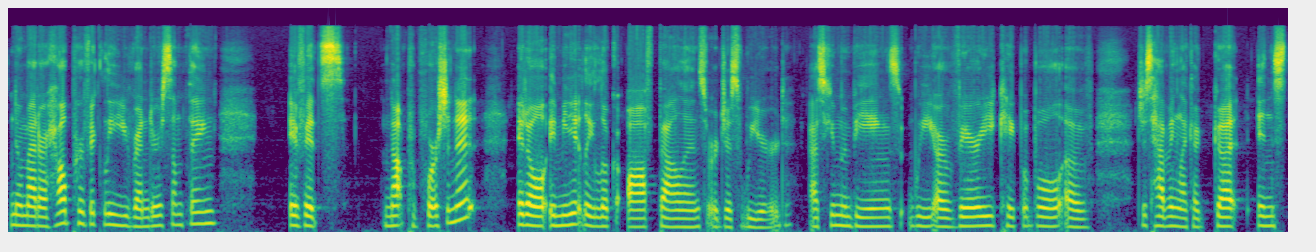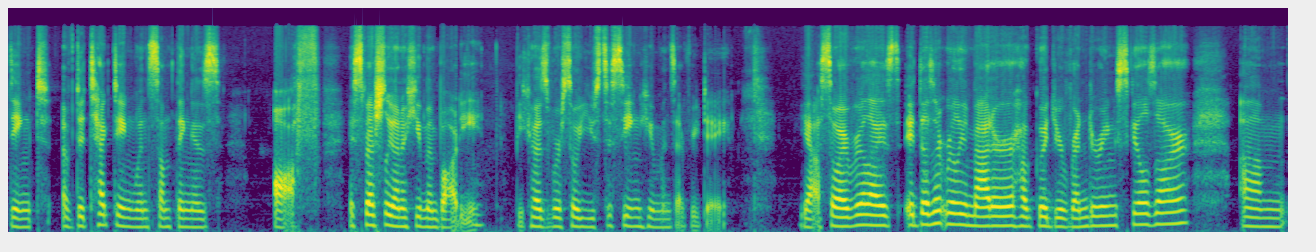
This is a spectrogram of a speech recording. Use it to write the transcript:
no matter how perfectly you render something, if it's not proportionate, it'll immediately look off balance or just weird. As human beings, we are very capable of just having like a gut instinct of detecting when something is off, especially on a human body, because we're so used to seeing humans every day. Yeah, so I realized it doesn't really matter how good your rendering skills are. Um,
